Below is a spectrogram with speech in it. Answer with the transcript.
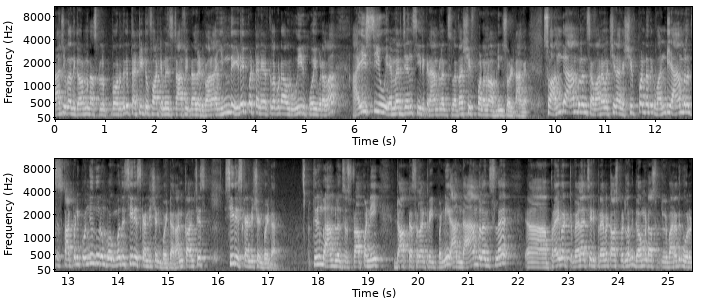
Rajiv Gandhi government hospital போகிறதுக்கு தேர்ட்டி டு ஃபார்ட்டி மினிட்ஸ் டிராஃபிக்னால எடுக்கும். ஆனால் இந்த இடைப்பட்ட நேரத்தில் கூட அவர் உயிர் போய்விடலாம் ஐசியூ எமர்ஜென்சி இருக்கிற ஆம்புலன்ஸில் தான் ஷிஃப்ட் பண்ணணும் அப்படின்னு சொல்லிட்டாங்க. ஸோ அந்த ஆம்புலன்ஸை வர வச்சு நாங்கள் ஷிஃப்ட் பண்ணுறதுக்கு வண்டி ஆம்புலன்ஸ் ஸ்டார்ட் பண்ணி கொஞ்சம் தூரம் போகும்போது சீரியஸ் கண்டிஷன் போயிட்டார். அன்கான்ஷியஸ் சீரியஸ் கண்டிஷன் போயிட்டார். திரும்ப ஆம்புலன்ஸை ஸ்டாப் பண்ணி டாக்டர்ஸ் எல்லாம் ட்ரீட் பண்ணி அந்த ஆம்புலன்ஸில் ப்ரைவேட் வேளாச்சேரி ப்ரைவேட் ஹாஸ்பிட்டல்லேருந்து கவர்மெண்ட் ஹாஸ்பிட்டல் வரதுக்கு ஒரு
